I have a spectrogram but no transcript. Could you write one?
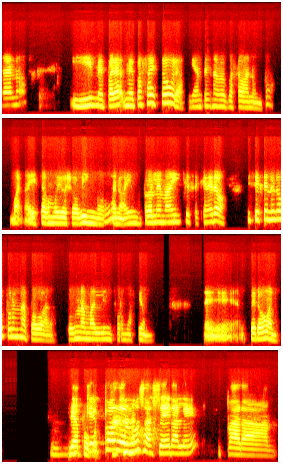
gano y me, para, me pasa esto ahora, y antes no me pasaba nunca. Bueno, ahí está como digo yo, bingo. Bueno, hay un problema ahí que se generó. Y se generó por una pavada, por una mala información. Eh, pero bueno, de a poco. ¿Qué podemos hacer, Ale, para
